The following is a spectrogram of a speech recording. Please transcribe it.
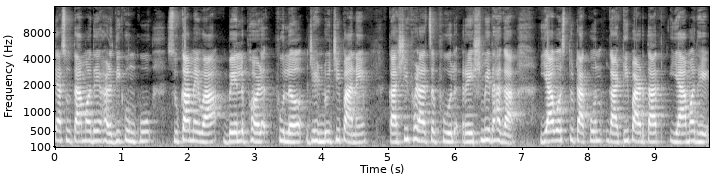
त्या सुतामध्ये हळदी कुंकू सुकामेवा बेलफळ फुलं झेंडूची पाने काशीफळाचं फूल रेशमी धागा या वस्तू टाकून गाठी पाडतात. यामध्ये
